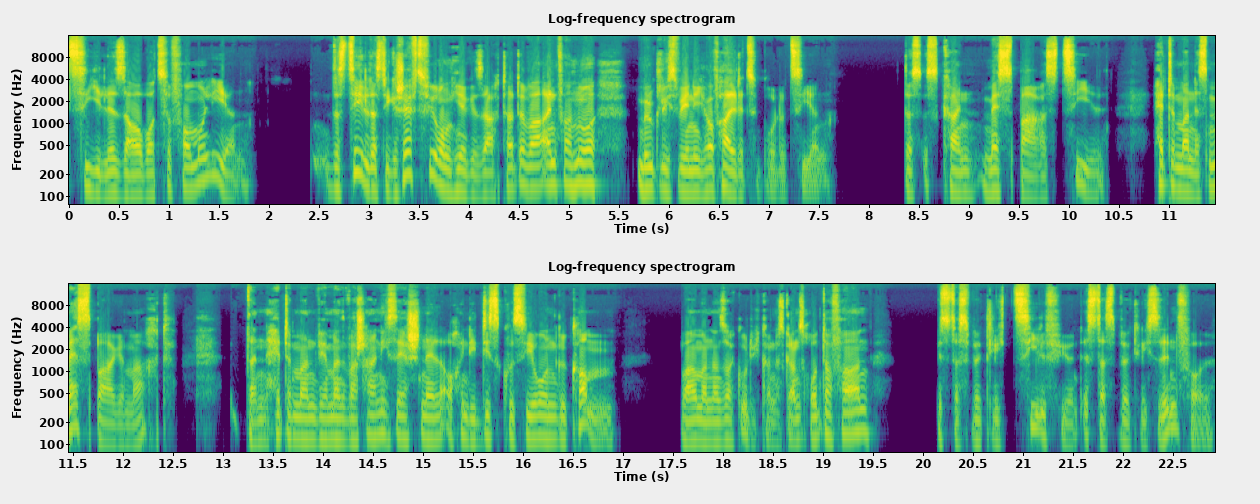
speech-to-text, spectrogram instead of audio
Ziele sauber zu formulieren. Das Ziel, das die Geschäftsführung hier gesagt hatte, war einfach nur, möglichst wenig auf Halde zu produzieren. Das ist kein messbares Ziel. Hätte man es messbar gemacht, dann hätte man, wäre man wahrscheinlich sehr schnell auch in die Diskussion gekommen, weil man dann sagt, gut, ich kann das ganz runterfahren. Ist das wirklich zielführend? Ist das wirklich sinnvoll?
